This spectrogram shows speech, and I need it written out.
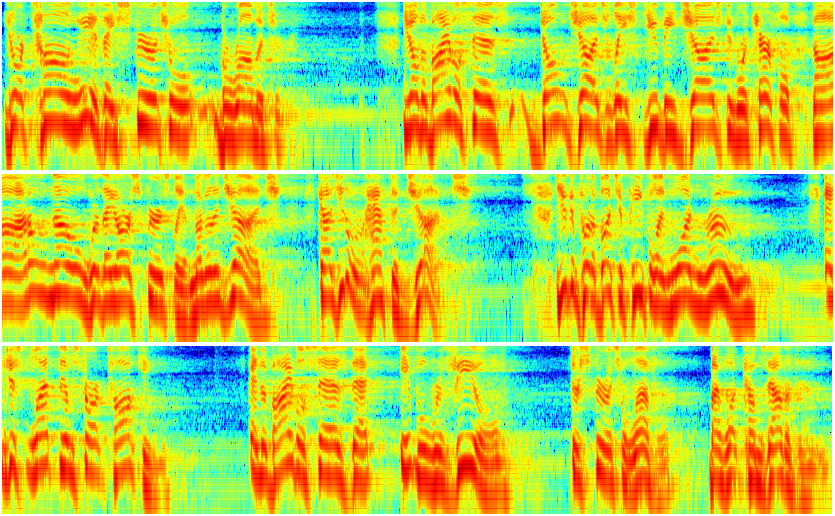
Your tongue is a spiritual barometer. You know, the Bible says, don't judge lest you be judged, and we're careful. No, I don't know where they are spiritually. I'm not going to judge. Guys, you don't have to judge. You can put a bunch of people in one room and just let them start talking. And the Bible says that it will reveal their spiritual level by what comes out of them.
